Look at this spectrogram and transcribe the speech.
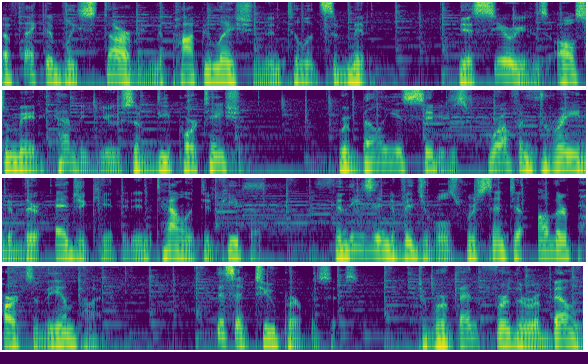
effectively starving the population until it submitted. The Assyrians also made heavy use of deportation. Rebellious cities were often drained of their educated and talented people, and these individuals were sent to other parts of the empire. This had two purposes, to prevent further rebellion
